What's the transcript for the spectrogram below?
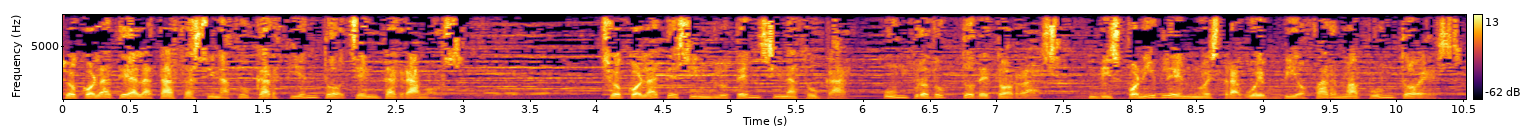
Chocolate a la taza sin azúcar 180 gramos. Chocolate sin gluten sin azúcar, un producto de Torras, disponible en nuestra web biofarma.es.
